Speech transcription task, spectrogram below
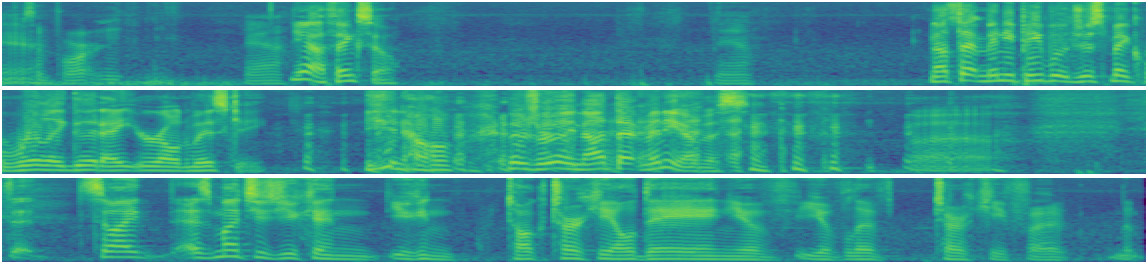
Yeah. It's important. Yeah. Yeah, I think so. Yeah. Not that many people just make really good eight year old whiskey. You know, there's really not that many of us. so I, as much as you can, you can talk turkey all day, and you've you've lived turkey for the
